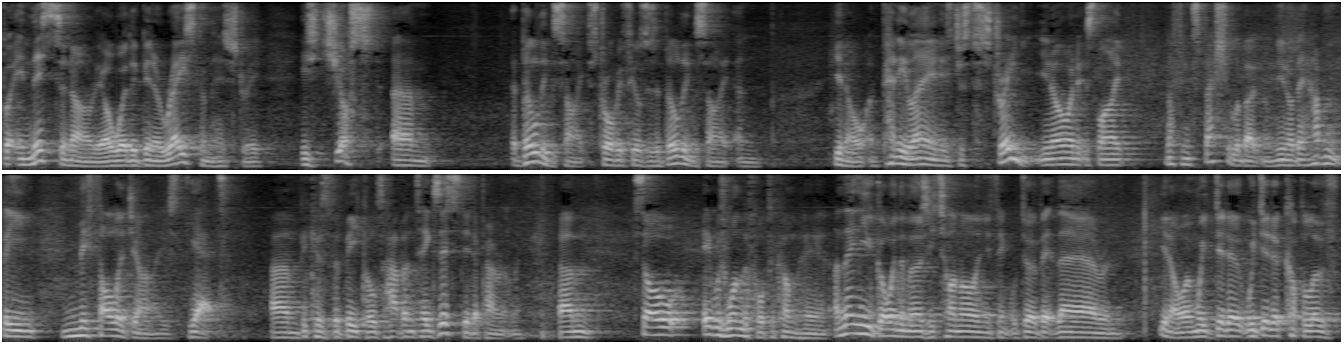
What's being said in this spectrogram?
But in this scenario, where they've been erased from history, is just um, a building site. Strawberry Fields is a building site, and you know, and Penny Lane is just a street, you know, and it's like nothing special about them. You know, they haven't been mythologized yet um, because the Beatles haven't existed apparently. Um, so it was wonderful to come here, and then you go in the Mersey Tunnel and you think we'll do a bit there, and you know, and we did a we did a couple of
